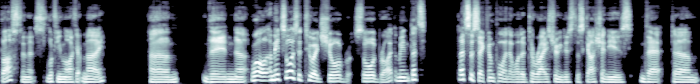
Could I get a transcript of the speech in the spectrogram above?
bust, and it's looking like it may, um, then, uh, well, I mean, it's always a two-edged sword, right? I mean, that's that's the second point I wanted to raise during this discussion is that um,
